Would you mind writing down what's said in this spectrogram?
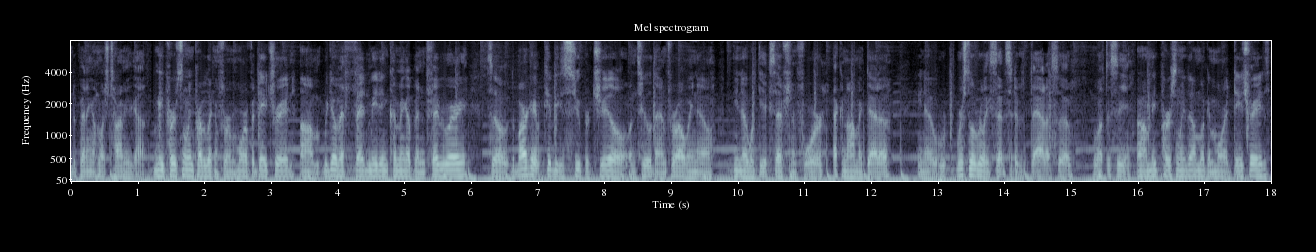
depending on how much time you got. Me personally, probably looking for more of a day trade. Um, we do have a Fed meeting coming up in February, so the market could be super chill until then, for all we know. You know, with the exception for economic data, you know, we're still really sensitive to data, so we'll have to see. Um, me personally, though, I'm looking more at day trades.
